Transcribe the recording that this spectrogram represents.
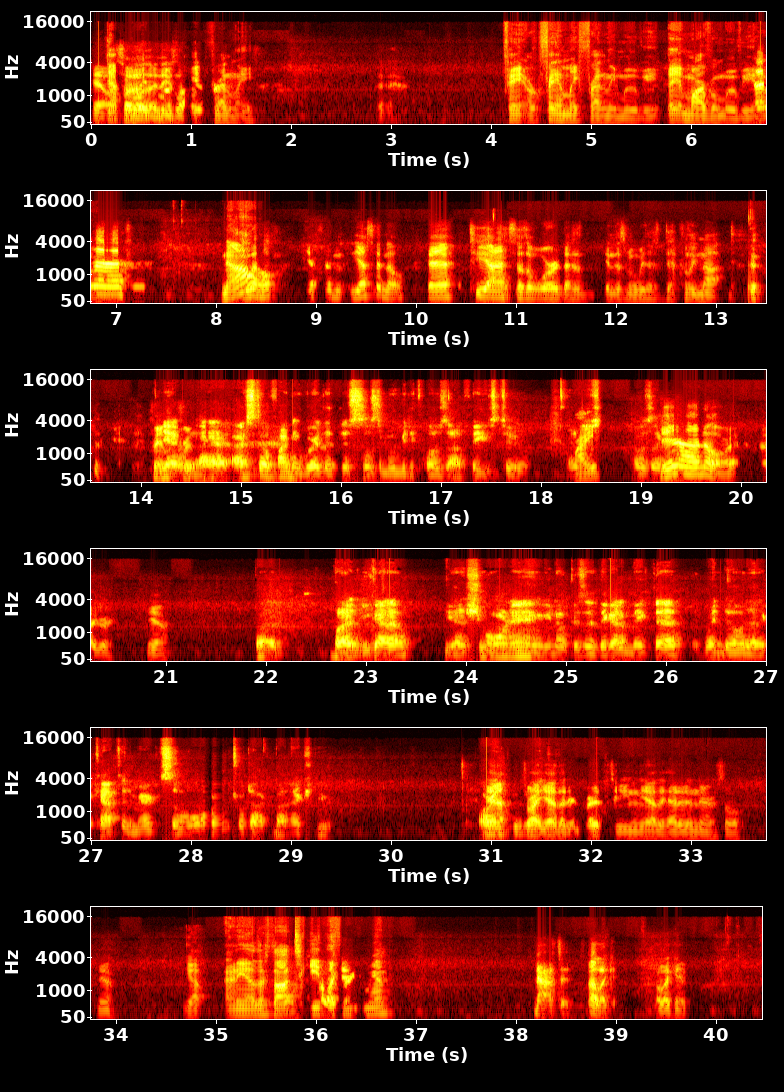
yeah, so I know that Definitely these more kid friendly. Fa- or family friendly movie, a Marvel movie. I would- Uh, no, well, yes and yes and no. Eh, T.I. says a word that is in this movie that's definitely not Yeah. I, I still find it weird that this was the movie to close out phase two. I Right. just- I was like, Yeah, I know, right? I agree. But but you gotta you gotta shoehorn in, you know, because they got to make that window to Captain America: Civil War, which we'll talk about next year. Or yeah, that's right. Yeah, that end credit scene. Yeah, they had it in there. So yeah. Yep. Any other thoughts, So, Keith? I like Frank, man. nah, that's it. I like it. I like him.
